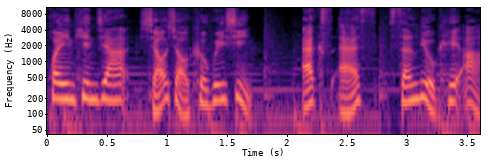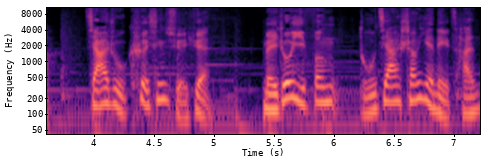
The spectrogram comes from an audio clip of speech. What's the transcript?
欢迎添加小小客微信，xs 三六 kr，加入克星学院，每周一封独家商业内参，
